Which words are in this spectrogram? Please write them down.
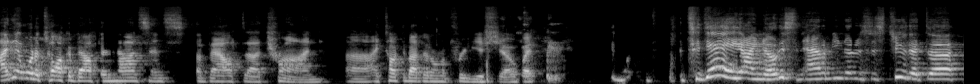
I didn't want to talk about the nonsense about uh, Tron. Uh, I talked about that on a previous show, but today I noticed, and Adam, you noticed this too, that uh,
